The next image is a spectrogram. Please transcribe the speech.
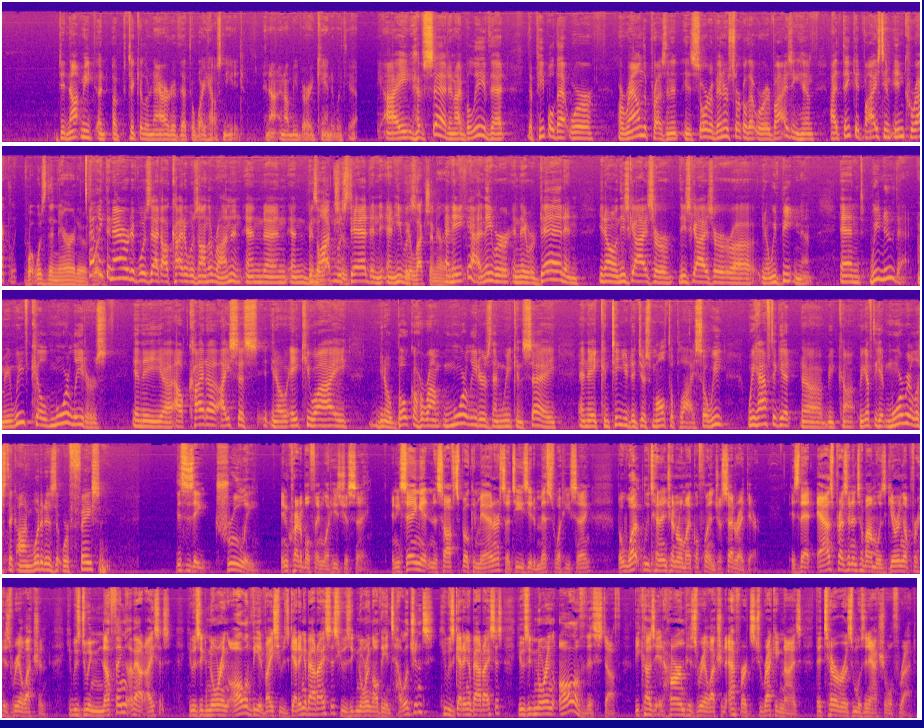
did not meet a, a, particular narrative that the White House needed. And, I, and I'll be very candid with you. I have said, and I believe that the people that were around the president, his sort of inner circle that were advising him, I think advised him incorrectly. What was the narrative? I think the narrative was that Al Qaeda was on the run and and and, and Bin Laden was dead and, and he was the election narrative. And he yeah, and they were and they were dead and you know and these guys are these guys are uh, you know we've beaten them. And we knew that. I mean, we've killed more leaders in the uh, Al Qaeda, ISIS, you know, AQI, you know, Boko Haram, more leaders than we can say, and they continue to just multiply. So we, we have to get uh, become, we have to get more realistic on what it is that we're facing. This is a truly incredible thing what he's just saying, and he's saying it in a soft-spoken manner, so it's easy to miss what he's saying. But what Lieutenant General Michael Flynn just said right there is that as President Obama was gearing up for his reelection, he was doing nothing about ISIS. He was ignoring all of the advice he was getting about ISIS. He was ignoring all the intelligence he was getting about ISIS. He was ignoring all of this stuff because it harmed his reelection efforts to recognize that terrorism was an actual threat.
